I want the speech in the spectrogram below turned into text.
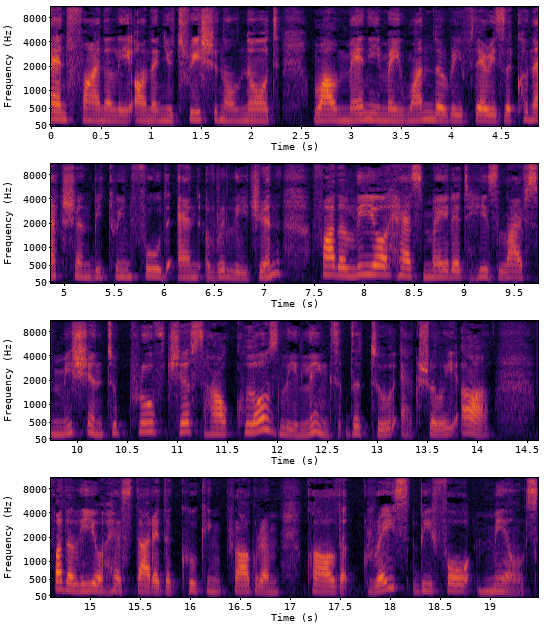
And finally, on a nutritional note, while many may wonder if there is a connection between food and religion, Father Leo has made it his life's mission to prove just how closely linked the two actually are. Father Leo has started a cooking program called Grace Before Meals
